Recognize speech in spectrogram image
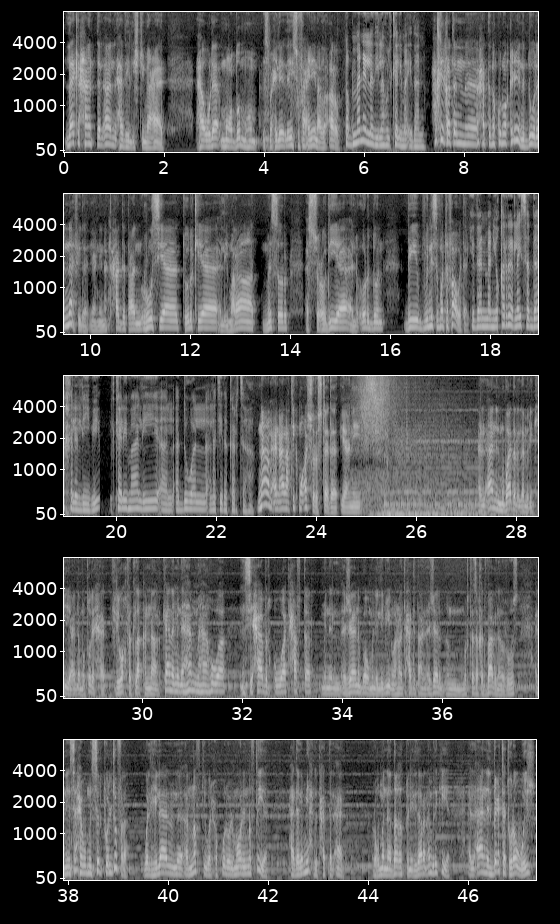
لكن حتى الآن هذه الاجتماعات هؤلاء معظمهم اسمح لي ليسوا فاعلين على الأرض. طب من الذي له الكلمة اذا حقيقة حتى نكون واقعيين الدول النافذة. يعني نتحدث عن روسيا تركيا الإمارات مصر السعودية الأردن. بنسب متفاوتة. اذا من يقرر ليس الداخل الليبي الكلمة للدول التي ذكرتها. نعم أنا أعطيك مؤشر أستاذة يعني الآن المبادرة الأمريكية عندما طرحت في وقف إطلاق النار كان من أهمها هو انسحاب القوات حفتر من الأجانب أو من الليبيين وأنا أتحدث عن الأجانب من مرتزقة فاغنر الروس أن ينسحبوا من سرت والجفرة والهلال النفطي والحقول والموانئ النفطية. هذا لم يحدث حتى الآن رغم أن ضغط من الإدارة الأمريكية. الآن البعثة تروج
